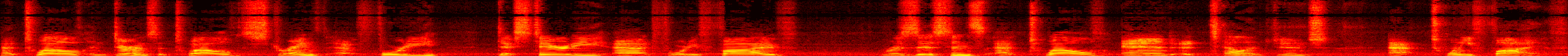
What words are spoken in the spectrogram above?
at 12, endurance at 12, strength at 40, dexterity at 45, resistance at 12, and intelligence at 25.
